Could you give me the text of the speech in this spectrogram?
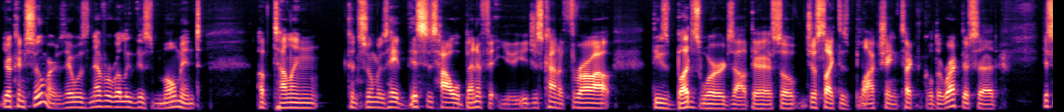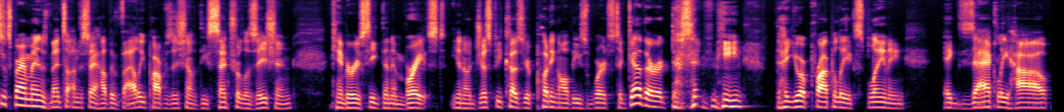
your consumers. There was never really this moment of telling consumers, "Hey, this is how will benefit you." You just kind of throw out these buzzwords out there. So just like this blockchain technical director said, this experiment is meant to understand how the value proposition of decentralization can be received and embraced. You know, just because you're putting all these words together doesn't mean that you are properly explaining exactly how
